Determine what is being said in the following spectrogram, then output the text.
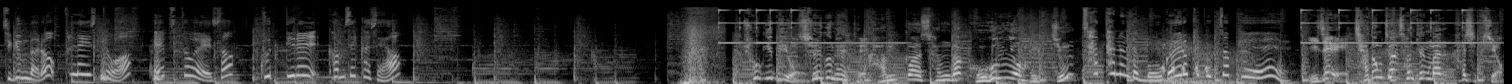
지금 바로 플레이스토어 앱스토어에서 굿딜을 검색하세요. 초기 비용 세금 혜택 감가상각 보험료 할증 차 타는데 뭐가 이렇게 복잡해? 이제 자동차 선택만 하십시오.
